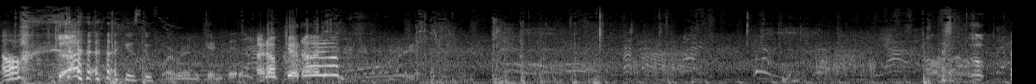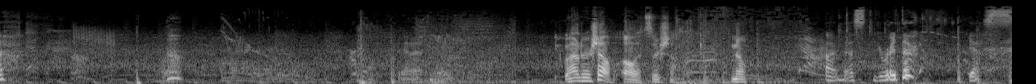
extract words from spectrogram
Oh, he was too forward. Okay. Get up, get it up! You found her shell. Oh, that's their shell. No. Oh, I missed. You right there? Yes.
